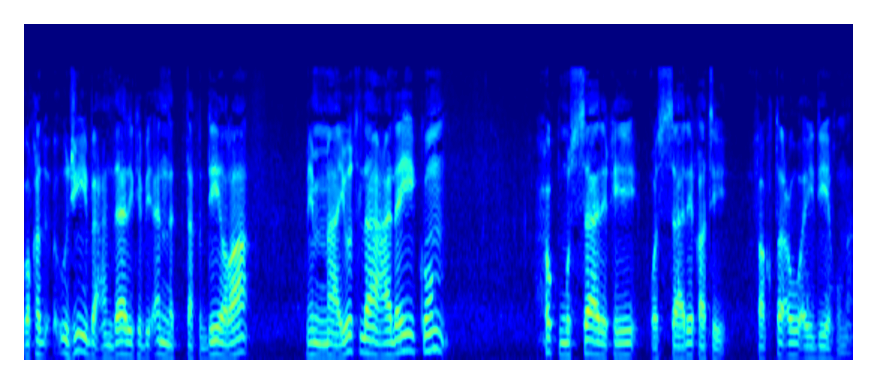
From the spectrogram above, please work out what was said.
وقد أجيب عن ذلك بأن التقدير مما يتلى عليكم حكم السارق والسارقة فاقطعوا أيديهما.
